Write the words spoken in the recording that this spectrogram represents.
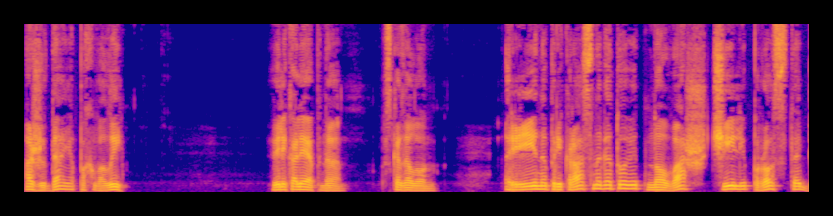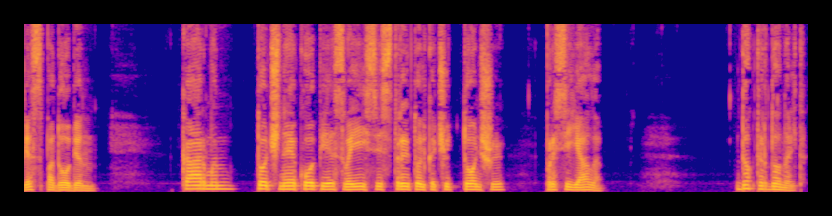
ожидая похвалы. «Великолепно!» — сказал он. «Рина прекрасно готовит, но ваш чили просто бесподобен». Кармен, точная копия своей сестры, только чуть тоньше, просияла. «Доктор Дональд,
